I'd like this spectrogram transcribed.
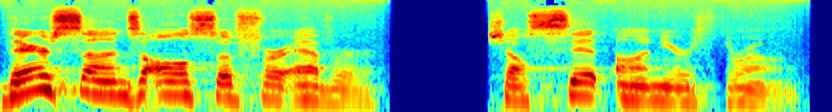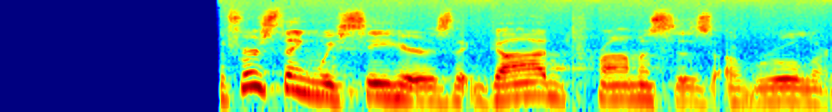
their sons also forever shall sit on your throne. The first thing we see here is that God promises a ruler.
